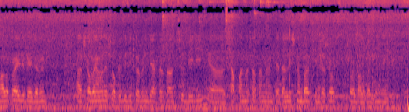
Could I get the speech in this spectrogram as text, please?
ভালো প্রাইসে পেয়ে যাবেন। আর সবাই আমাদের শপে ভিজিট করবেন যে অ্যাপেলটা হচ্ছে বিডি ছাপ্পান্ন, সাতান্ন, তেতাল্লিশ নাম্বার তিনটা শপ সবাই ভালো থাকবেন থ্যাংক ইউ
